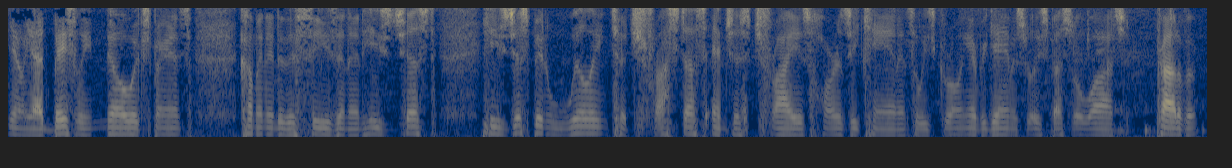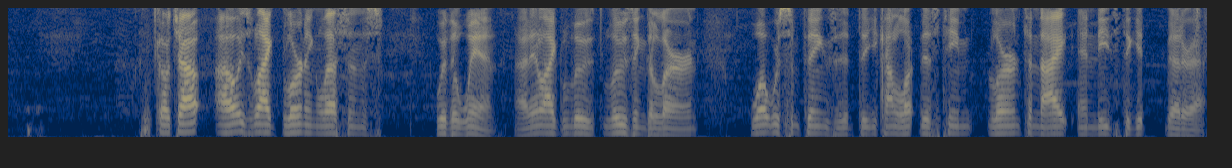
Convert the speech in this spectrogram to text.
you know he had basically no experience coming into this season, and he's just he's just been willing to trust us and just try as hard as he can, and so he's growing every game. It's really special to watch. Proud of him. Coach, I, I always liked learning lessons with a win. I didn't like lo- losing to learn. What were some things that, that you kind of le- this team learned tonight and needs to get better at?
